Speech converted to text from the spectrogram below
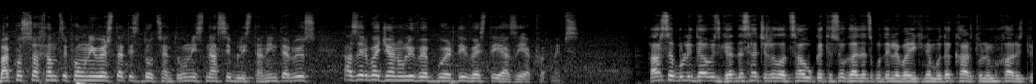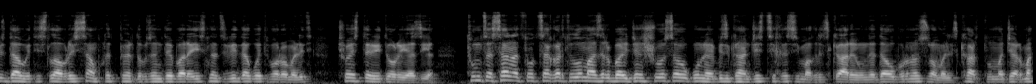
ბაქოს სახელმწიფო უნივერსიტეტის დოცენტ უნის ნასიბლისთან ინტერვიუს აზერბაიჯანული ვებგვერდი ვესტი აზია ქვეყნებს. არსებული დავის გადასაჭრელად საუკეთესო გადაწყვეტილება იქნებოდა ქართული მხარისთვის დავითის ლავრის სამხრეთ ფერდობზე მდებარე ის ნაწილი დაგვეთმო, რომელიც ჩვენს ტერიტორიაზეა. თუმცა სანაცვლოდ საქართველოს აზერბაიჯანს შუა საუკუნეების განჯის ციხესიმაგრის კარი უნდა დაუბრუნოს, რომელიც ქართულმა ჯარმა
